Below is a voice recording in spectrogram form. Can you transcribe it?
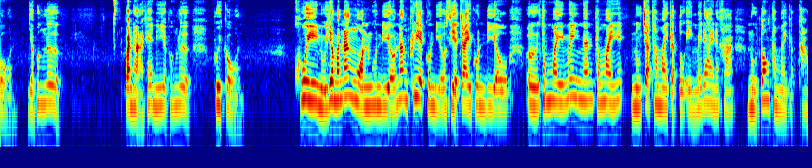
ก่อนอย่าเพิ่งเลิก ปัญหาแค่นี้อย่าเพิ่งเลิก คุยก่อน คุยหนูอย่ามานั่งงอนคนเดียว นั่งเครียดคนเดียวเสียใจคนเดียว เออทำไมไม่งั้นทำไมหนูจะทำไมกับตัวเองไม่ได้นะคะ หนูต้องทำไมกับเขา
